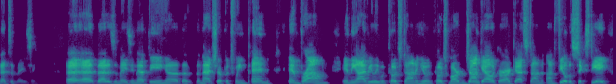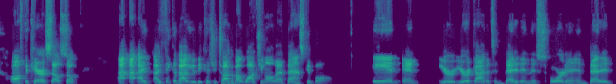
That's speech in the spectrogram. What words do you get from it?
That's amazing. Uh, uh, that is amazing. That being uh, the the matchup between Penn and Brown in the Ivy League with Coach Donahue and Coach Martin. John Gallagher, our guest on on Field of 68 off the carousel. So I, I I think about you because you talk about watching all that basketball, and and you're you're a guy that's embedded in this sport and embedded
